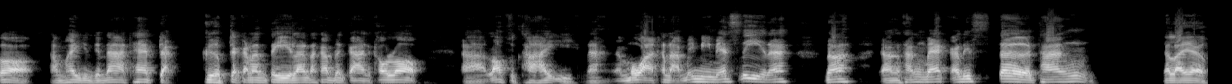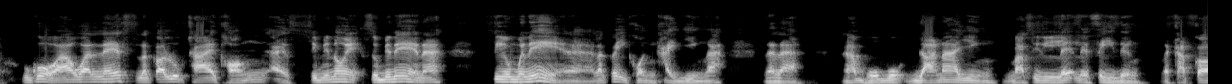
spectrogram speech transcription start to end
ก็ทำให้อาร์เจนตินาแทบจะเกือบจะการันตีแล้วนะครับ ในการเข้ารอบอ่ารอบสุดท้ายอีกนะเมื่อวานขนาดไม่มีเมสซี่นะนะอย่างทั้งแม็กอลิสเตอร์ทั้งอะไรอะอูโกอาวาเลส แล้วก็ลูกชายของไอซิมิโนซูมิเน่นะ ซิลเมเน่แล้วก็อีกคนใครยิงนะนั่นแหละนะครับโหดาน่ายิงบาซิลเละเลยสี่หนึ่งนะครับ ก็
